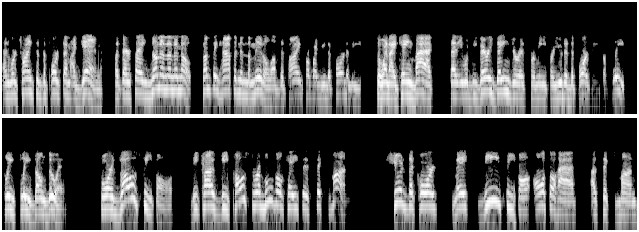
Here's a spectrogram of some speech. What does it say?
And we're trying to deport them again. But they're saying, no, no, no, no, no. Something happened in the middle of the time from when you deported me to when I came back that it would be very dangerous for me for you to deport me. So please please, please don't do it. For those people, because the post removal case is six months, should the court make these people also have a six month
